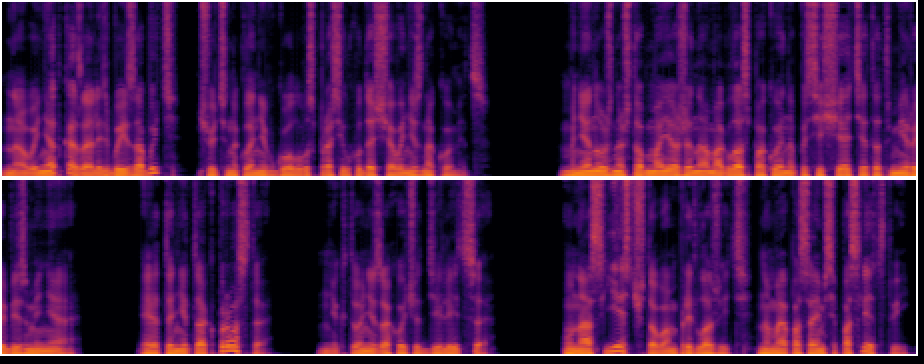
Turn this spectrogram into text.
но вы не отказались бы и забыть», чуть наклонив голову, спросил худощавый незнакомец. «Мне нужно, чтобы моя жена могла спокойно посещать этот мир и без меня. Это не так просто. Никто не захочет делиться?» У нас есть что вам предложить, но мы опасаемся последствий.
